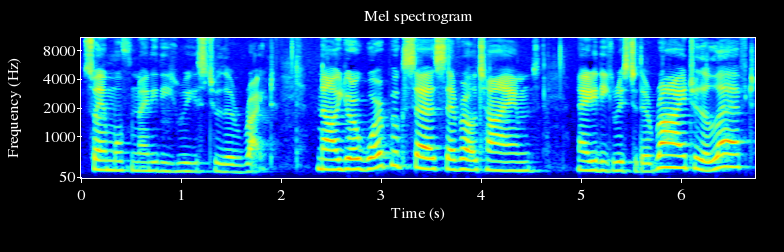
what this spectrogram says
so I move 90 degrees to the right. Now your workbook says several times 90 degrees to the right, to the left,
